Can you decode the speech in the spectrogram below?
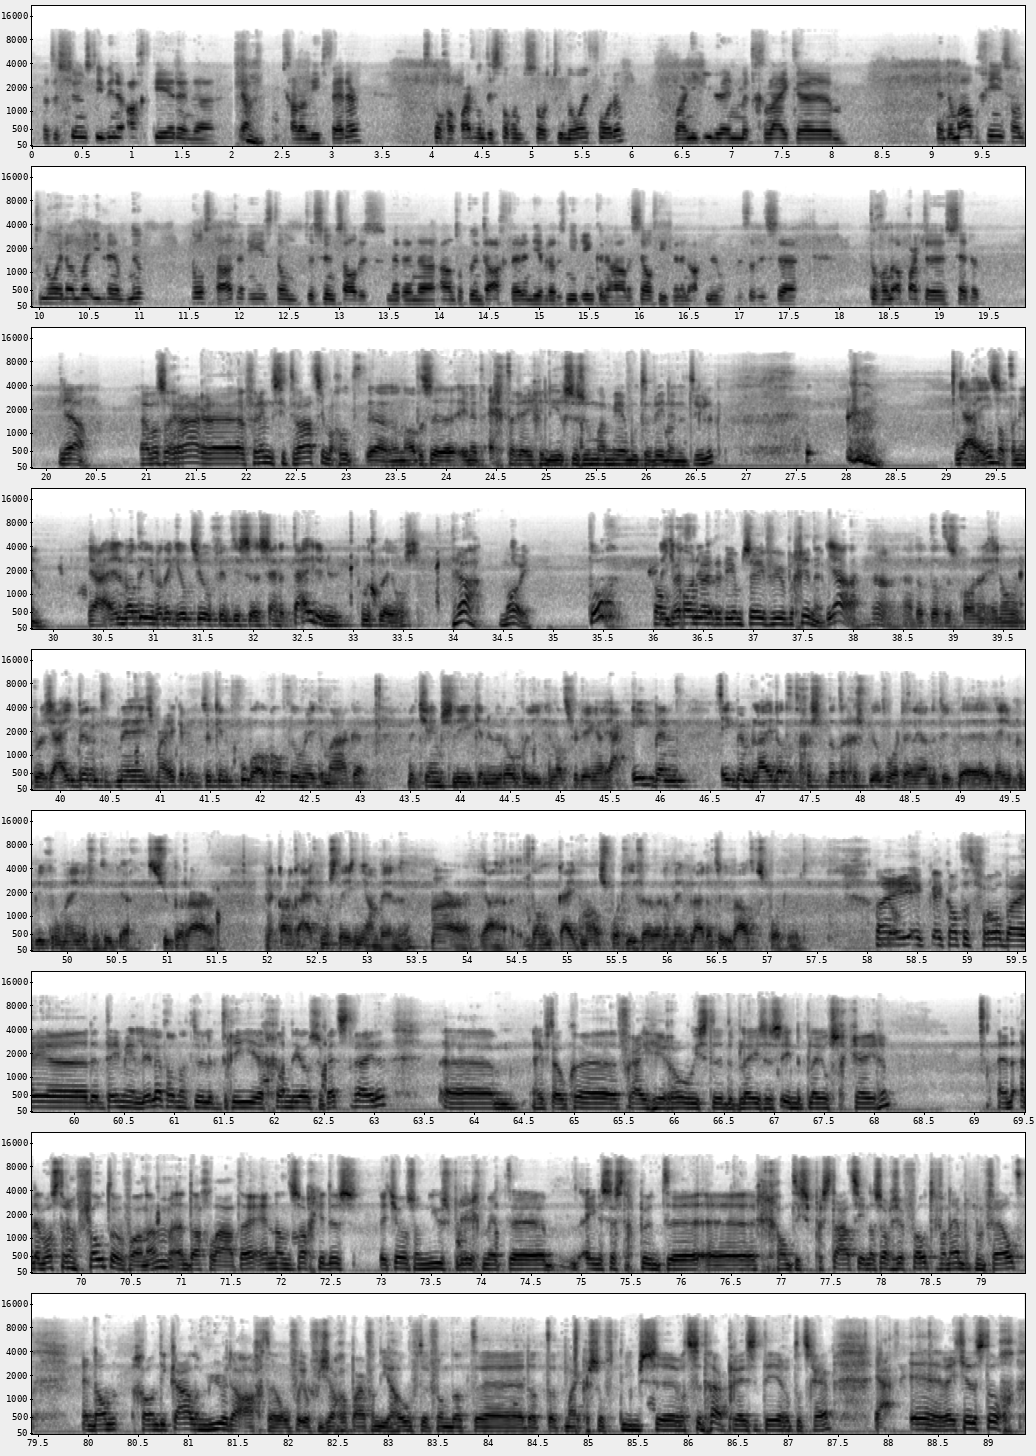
dat de Suns die winnen acht keer en ja, Hm. ik ga dan niet verder. Het is toch apart, want het is toch een soort toernooivorm. Waar niet iedereen met gelijk. ehm, en normaal begin je zo'n toernooi dan waar iedereen op nul staat. En hier stond de Suns al dus met een eh, aantal punten achter. En die hebben dat dus niet in kunnen halen, zelfs niet met een 8-0. Dus dat is eh, toch een aparte setup. Ja. Dat was een rare, eh, vreemde situatie. Maar goed, ja, dan hadden ze in het echte reguliere seizoen maar meer moeten winnen natuurlijk. ja, dat eens. zat dan in. Ja, en wat ik, wat ik heel chill vind, is, zijn de tijden nu van de playoffs. Ja, mooi. Toch? Van Dat je gewoon wedstrijden die om 7 uur beginnen. Ja, ja, ja dat, dat is gewoon een enorme plus. Ja, ik ben het mee eens, maar ik heb natuurlijk in het voetbal ook al veel mee te maken. Met James League en Europa League en dat soort dingen. Ja, ik ben, ik ben blij dat, het ges- dat er gespeeld wordt. En ja, natuurlijk, de, het hele publiek eromheen is natuurlijk echt super raar. En daar kan ik eigenlijk nog steeds niet aan wennen. Maar ja, dan kijk maar als sportliefhebber en dan ben ik blij dat er überhaupt gesport wordt. Nee, ik, ik had het vooral bij de Damian Lillard. Had natuurlijk drie eh, grandioze wedstrijden. Ehm, heeft ook eh, vrij heroïs de, Blazers in de playoffs gekregen. En, en er was er een foto van hem een dag later. En dan zag je dus, weet je wel, zo'n nieuwsbericht met eh, 61 punten, eh, gigantische prestatie. En dan zag je een foto van hem op een veld. En dan gewoon die kale muur daarachter. Of, of je zag een paar van die hoofden van dat, eh, dat, dat Microsoft Teams eh, wat ze daar presenteren op dat scherm. Ja, eh, weet je, dat is toch...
